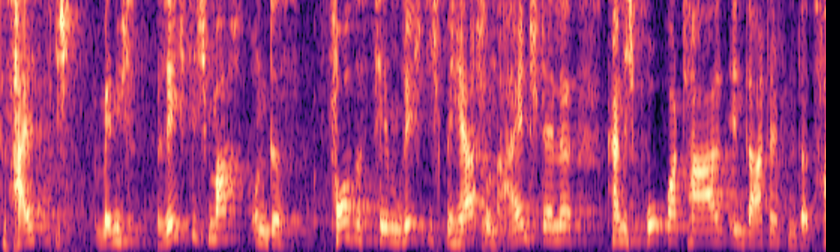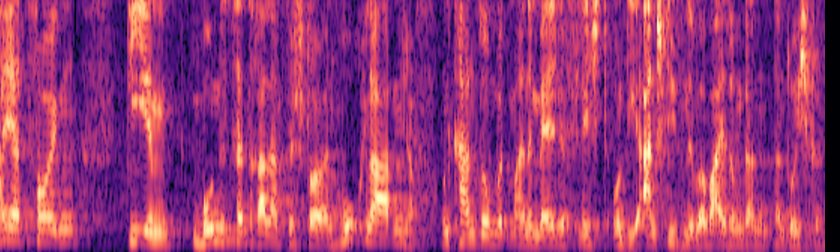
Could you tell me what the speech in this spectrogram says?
Das heißt, ich, wenn ich es richtig mache und das Vorsystem richtig beherrsche und einstelle, kann ich pro Quartal in DATEV eine Datei erzeugen, die im Bundeszentralamt für Steuern hochladen ja. und kann somit meine Meldepflicht und die anschließende Überweisung dann, dann durchführen.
